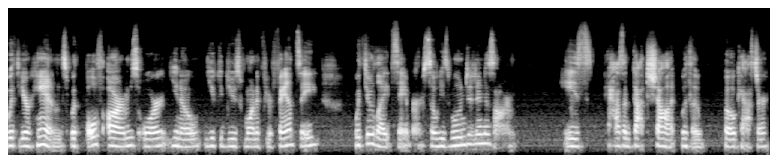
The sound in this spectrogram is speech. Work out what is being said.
with your hands, with both arms, or, you know, you could use one if you're fancy, with your lightsaber. So he's wounded in his arm. He's has a gut shot with a bowcaster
